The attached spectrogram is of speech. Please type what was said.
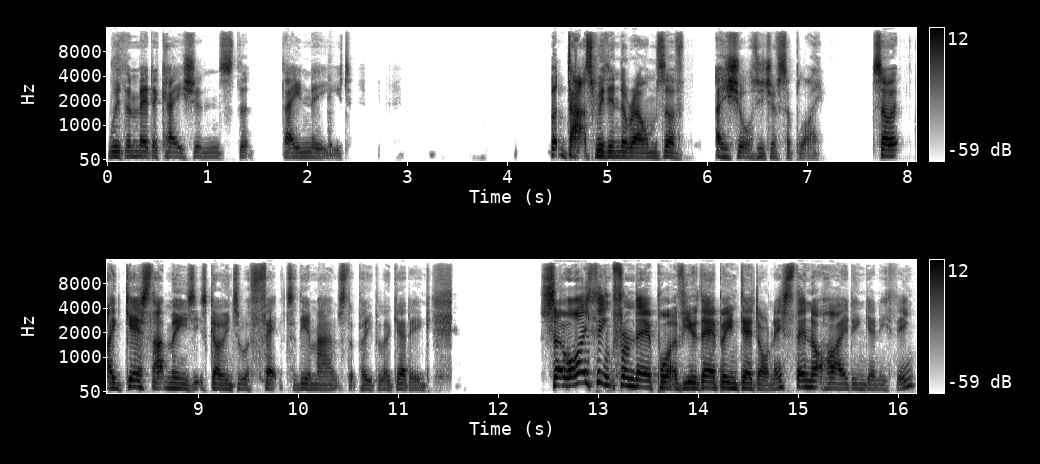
with the medications that they need but that's within the realms of a shortage of supply. So I guess that means it's going to affect the amounts that people are getting. So I think from their point of view, they're being dead honest. They're not hiding anything.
